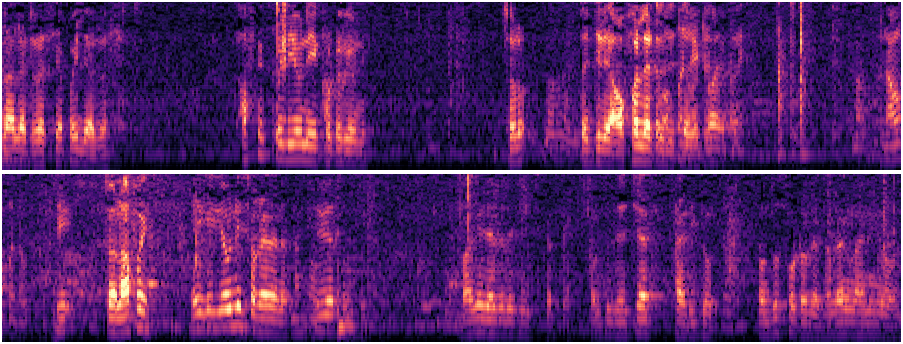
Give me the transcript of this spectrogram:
नाल्या ड्रेस या पहिले ड्रेस आपण पहिले येऊन एक फोटो घेऊन ये. चलो. त्यांची ऑफर लेटर दिसलं नाव पण हे चल ऑफ आहे हे घे, घेऊन ये सगळ्यांना. देऊया समजूच मागे द्यायचं चेंज करतो समजू त्याच्याच साईडीक घेऊन. समजूच फोटो घ्या. सगळ्यांना लाईनिंग राहून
